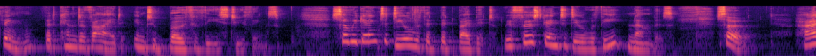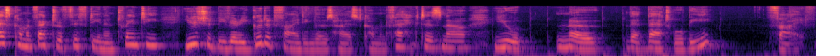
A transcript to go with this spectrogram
thing that can divide into both of these two things? So we're going to deal with it bit by bit. We're first going to deal with the numbers. So highest common factor of 15 and 20, you should be very good at finding those highest common factors now. You know that that will be 5.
